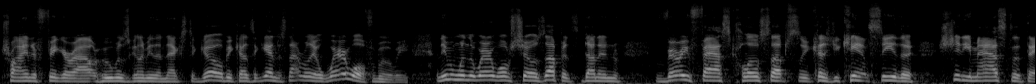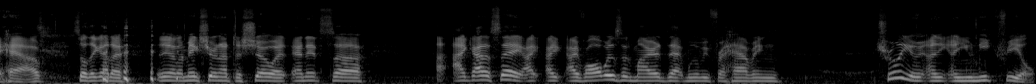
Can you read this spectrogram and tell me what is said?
trying to figure out who was going to be the next to go because again, it's not really a werewolf movie, and even when the werewolf shows up, it's done in very fast close-ups because you can't see the shitty mask that they have, so they gotta they gotta make sure not to show it, and it's. uh I- I gotta say, I, I I've always admired that movie for having truly a, a unique feel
